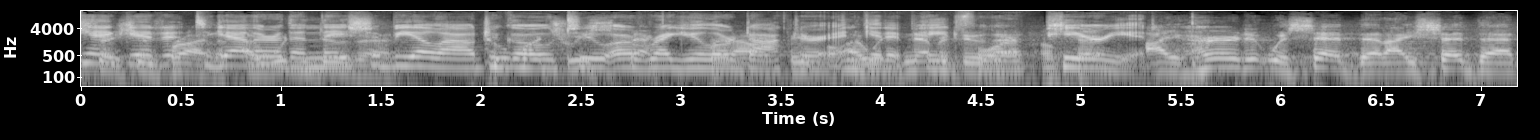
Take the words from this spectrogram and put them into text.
VA can't get it private. Together, then they should be allowed to Too go to a regular doctor people. and get it paid for, that, okay? period. I heard it was said that I said that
